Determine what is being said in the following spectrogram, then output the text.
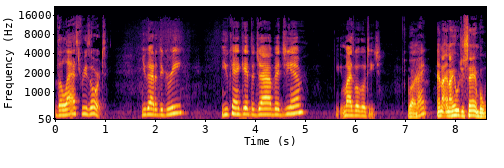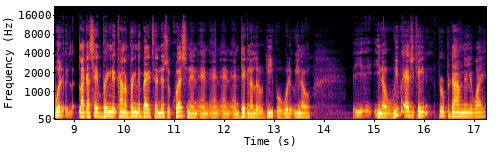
the last resort. You got a degree, you can't get the job at GM, you might as well go teach. Right. right. And I, and I hear what you're saying, but what, like I said, bringing it, kind of bringing it back to initial question and, and, and, and, and digging a little deeper. What you know, you know, we were educated through a predominantly white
